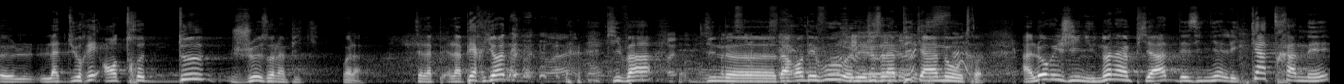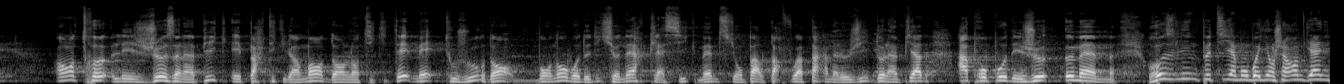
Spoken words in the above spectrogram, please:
euh, la durée entre deux Jeux Olympiques. Voilà. C'est la, la période qui va euh, d'un rendez-vous euh, des Jeux Olympiques à un autre. À l'origine, une Olympiade désignait les quatre années entre les Jeux Olympiques et particulièrement dans l'Antiquité, mais toujours dans bon nombre de dictionnaires classiques, même si on parle parfois par analogie d'Olympiade à propos des Jeux eux-mêmes. Roselyne Petit à Montboyer en Charente gagne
